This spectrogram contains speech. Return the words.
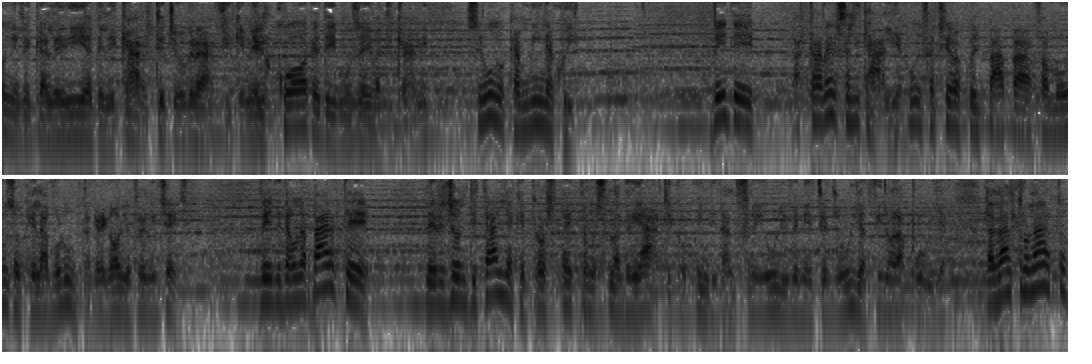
nelle gallerie delle carte geografiche, nel cuore dei musei vaticani. Se uno cammina qui, vede, attraversa l'Italia, come faceva quel Papa famoso che l'ha voluta, Gregorio XIII. Vede da una parte le regioni d'Italia che prospettano sull'Adriatico, quindi dal Friuli, Venezia Giulia fino alla Puglia. Dall'altro lato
